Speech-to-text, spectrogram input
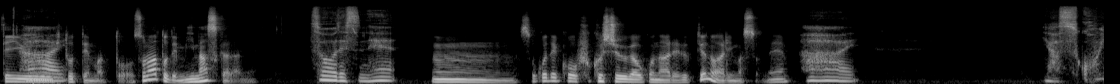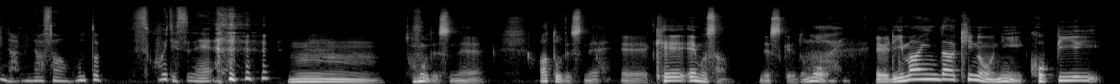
ていうはい一手間と、その後で見ますからね。そうですね。うん、そこでこう復習が行われるっていうのはありますよね。はい。いや、すごいな、皆さん。本当すごいですね。うん、そうですね。あとですね、えー KM さんですけれども、はいえーリマインダー機能にコピ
